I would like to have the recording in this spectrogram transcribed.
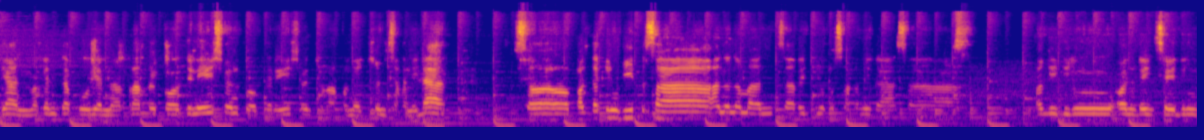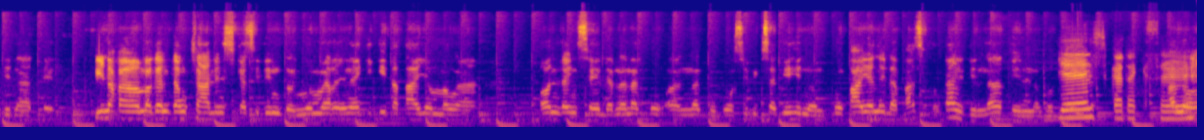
Yan, maganda po yan na proper coordination, cooperation, tsaka connection sa kanila. So, pagdating dito sa ano naman, sa review ko sa kanila sa pagiging online selling din natin. Pinaka magandang challenge kasi din doon, yung meron nakikita tayong mga online seller na nag uh, nagbubo. Ibig sabihin nun, kung kaya nila, pasok kaya din natin. Nag- Yes, correct sir. ano,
